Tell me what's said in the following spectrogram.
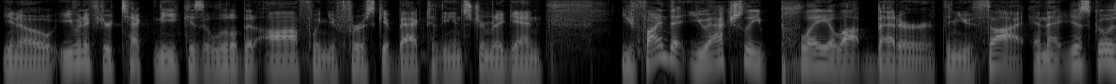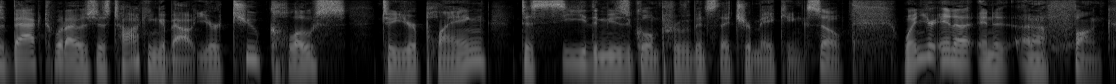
you know, even if your technique is a little bit off when you first get back to the instrument again, you find that you actually play a lot better than you thought. And that just goes back to what I was just talking about. You're too close to your playing to see the musical improvements that you're making. So when you're in a, in a, in a funk,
